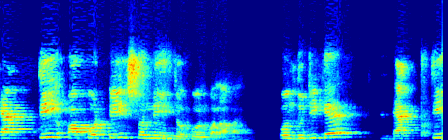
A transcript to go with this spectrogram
একটি অপরটির সন্নিহিত কোণ বলা হয়। কোন দুটিকে একটি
